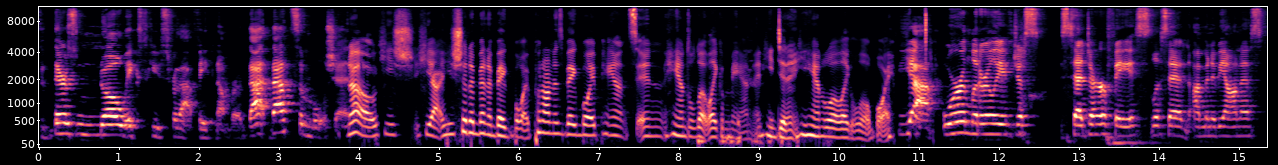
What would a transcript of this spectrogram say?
th- there's no excuse for that fake number. That that's some bullshit. No, he sh- yeah, he should have been a big boy. Put on his big boy pants and handled it like a man, and he didn't. He handled it like a little boy. Yeah, or literally just said to her face, "Listen, I'm going to be honest."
